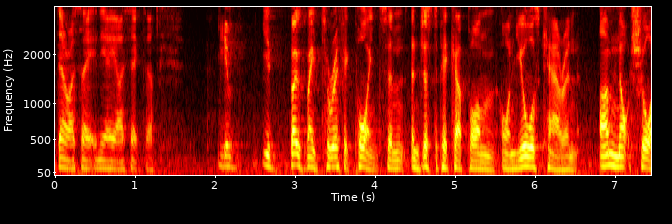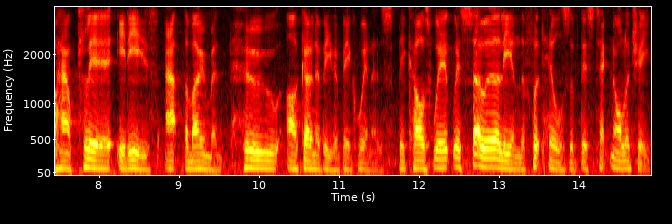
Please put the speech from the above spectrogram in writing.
dare I say, it, in the AI sector. You've you both made terrific points, and, and just to pick up on, on yours, Karen, I'm not sure how clear it is at the moment who are going to be the big winners because we're, we're so early in the foothills of this technology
